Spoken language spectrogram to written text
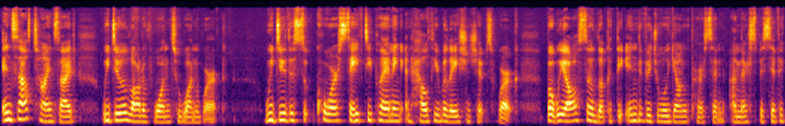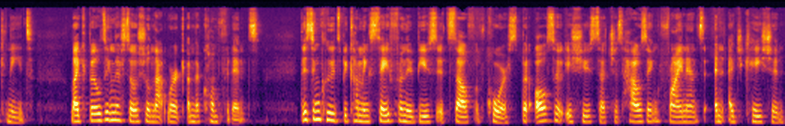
In South Tyneside, we do a lot of one to one work. We do the core safety planning and healthy relationships work, but we also look at the individual young person and their specific needs, like building their social network and their confidence. This includes becoming safe from the abuse itself, of course, but also issues such as housing, finance, and education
